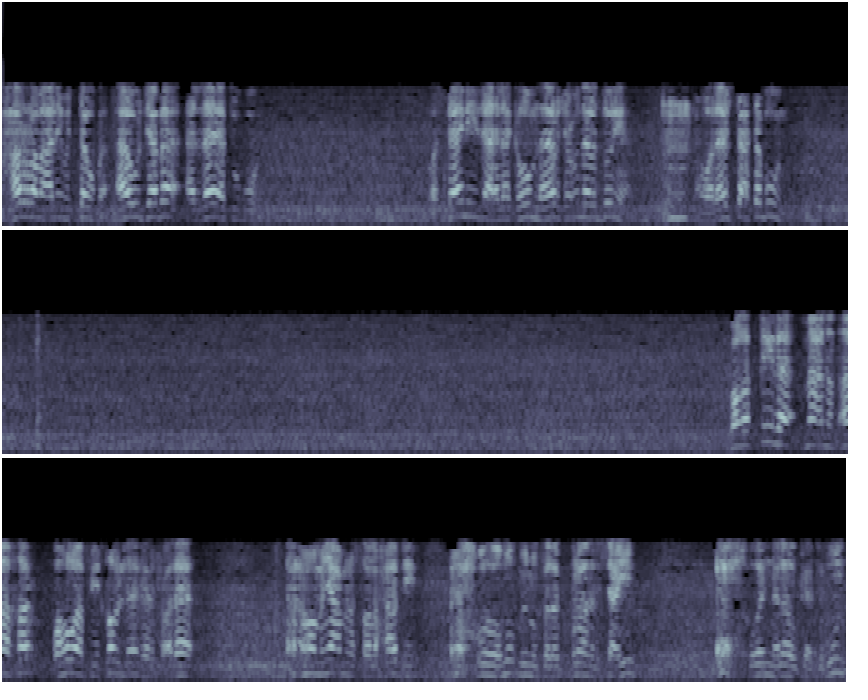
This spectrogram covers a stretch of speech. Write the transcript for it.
حرم عليهم التوبة أوجب أن لا يتوبون. والثاني إذا أهلكهم لا يرجعون للدنيا ولا يستعتبون. وقد قيل معنى آخر وهو في قول الله جل وعلا ومن يعمل الصالحات وهو مؤمن فلا كفران لسعيه وإن له كاتبون.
